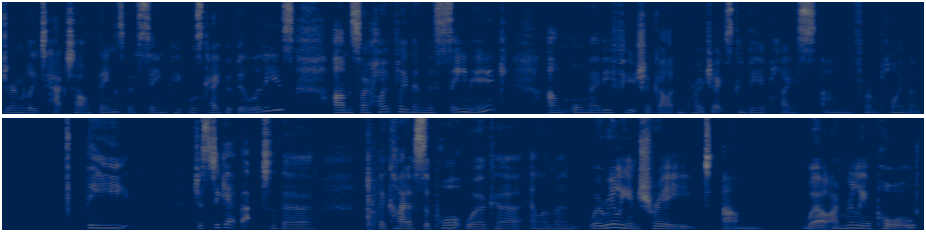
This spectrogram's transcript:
we're doing really tactile things. We're seeing people's capabilities. Um, so hopefully, then the scenic um, or maybe future garden projects can be a place um, for employment. The just to get back to the the kind of support worker element, we're really intrigued. Um, well, I'm really appalled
